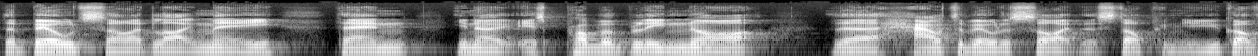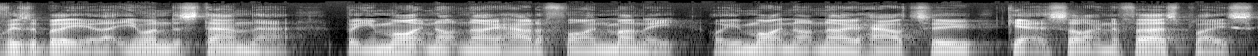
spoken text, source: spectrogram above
the build side like me, then you know it's probably not the how to build a site that's stopping you. You've got visibility of that. You understand that, but you might not know how to find money, or you might not know how to get a site in the first place.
